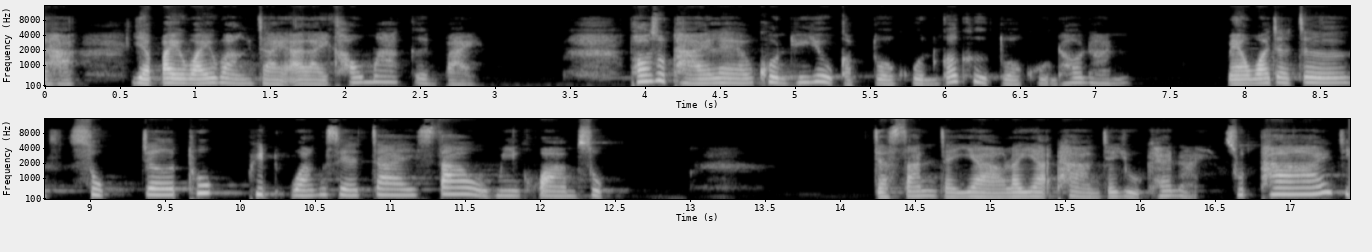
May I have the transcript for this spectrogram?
นะคะ อย่าไปไว้วางใจอะไรเข้ามากเกินไป เพราะสุดท้ายแล้วคนที่อยู่กับตัวคุณก็คือตัวคุณเท่านั้น แม้ว่าจะเจอสุขเจอทุกข์ผิดหวังเสียใจเศร้ามีความสุข จะสั้นจะยาวระยะทางจะอยู่แค่ไหน สุดท้ายจ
